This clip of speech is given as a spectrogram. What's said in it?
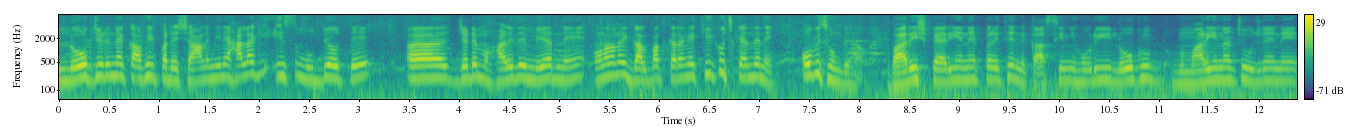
ਲੋਕ ਜਿਹੜੇ ਨੇ ਕਾਫੀ ਪਰੇਸ਼ਾਨ ਵੀ ਨੇ। ਹਾਲਾਂਕਿ ਇਸ ਮੁੱਦੇ ਉੱਤੇ ਜਿਹੜੇ ਮੋਹਾਲੀ ਦੇ ਮੇਅਰ ਨੇ, ਉਹਨਾਂ ਨਾਲ ਵੀ ਗੱਲਬਾਤ ਕਰਾਂਗੇ। ਕੀ ਕੁਝ ਕਹਿੰਦੇ ਨੇ, ਉਹ ਵੀ ਸੁਣਦੇ ਹਾਂ। ਬਾਰਿਸ਼ ਪੈ ਰਹੀਆਂ ਨੇ, ਪਰ ਇੱਥੇ ਨਿਕਾਸੀ ਨਹੀਂ ਹੋ ਰਹੀ। ਲੋਕ ਬਿਮਾਰੀਆਂ ਨਾਲ ਜੂਝ ਰਹੇ ਨੇ।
